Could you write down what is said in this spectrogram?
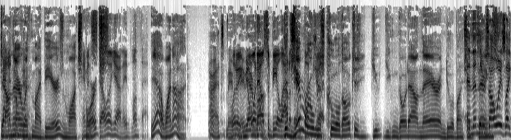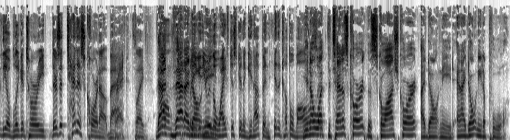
down there Okay. with my beers and watch Him and sports. Stella, yeah, they'd love that. Yeah, why not? All right, it's maybe, Literally, maybe no I'm one wrong. else would be allowed The in there gym room is cool though because you you can go down there and do a bunch And of. And then there's always like the obligatory. There's a tennis court out back. It's like That- well, that I what, don't You, and the wife just going to get up and hit a couple balls. You know Or- what? The tennis court, the squash court, I don't need, and I don't need a pool.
